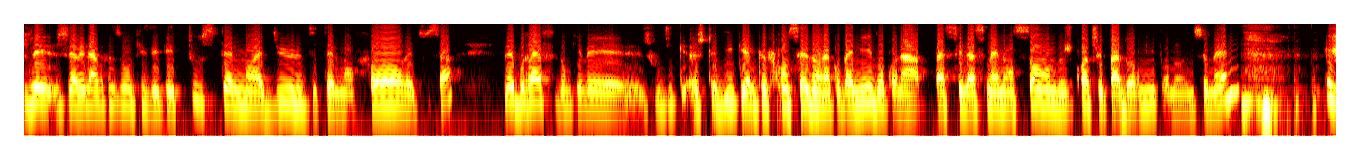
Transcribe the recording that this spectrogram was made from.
J'avais l'impression qu'ils étaient tous tellement adultes, tellement forts et tout ça. Mais bref, donc il y avait, je vous dis, je te dis quelques Français dans la compagnie, donc on a passé la semaine ensemble. Je crois que j'ai pas dormi pendant une semaine. et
